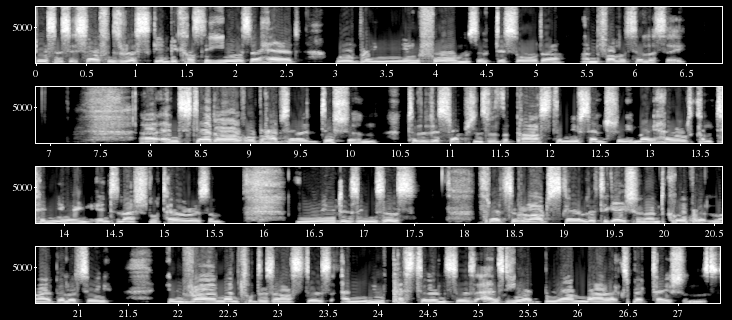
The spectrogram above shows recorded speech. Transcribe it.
business itself is risky, and because the years ahead will bring new forms of disorder and volatility, uh, instead of, or perhaps in addition to the disruptions of the past, the new century may herald continuing international terrorism, new diseases, threats of large scale litigation and corporate liability, environmental disasters, and new pestilences as yet beyond our expectations.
